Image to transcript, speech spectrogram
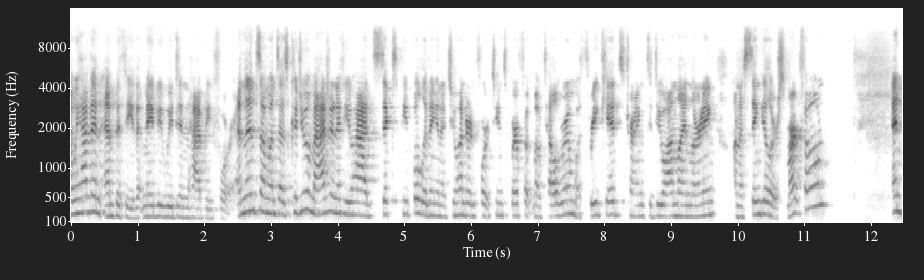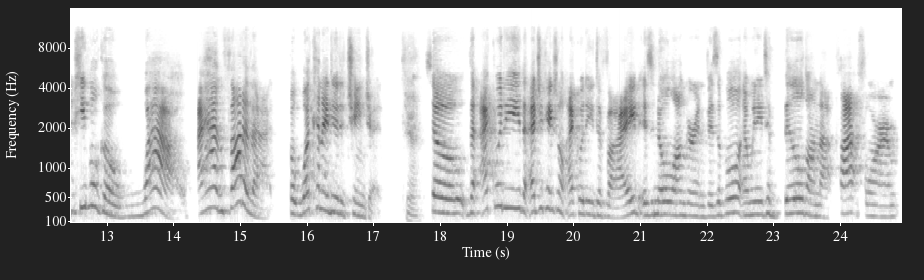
And we have an empathy that maybe we didn't have before. And then someone says, Could you imagine if you had six people living in a 214 square foot motel room with three kids trying to do online learning on a singular smartphone? And people go, Wow, I hadn't thought of that. But what can I do to change it? Yeah. So the equity, the educational equity divide is no longer invisible, and we need to build on that platform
